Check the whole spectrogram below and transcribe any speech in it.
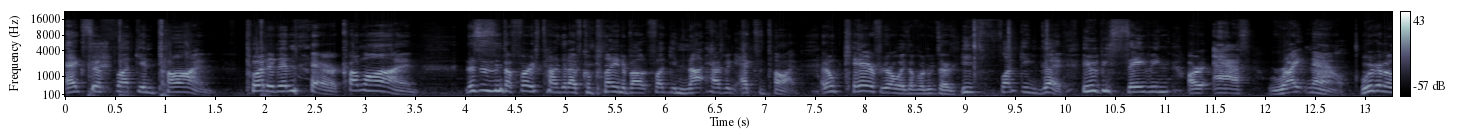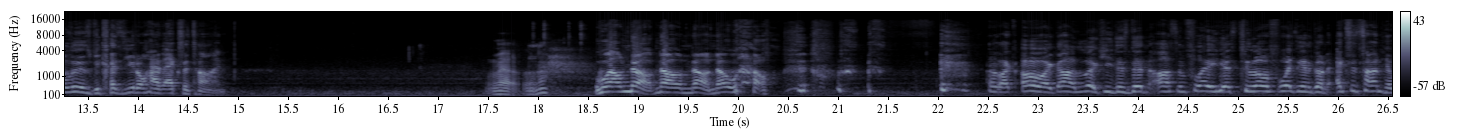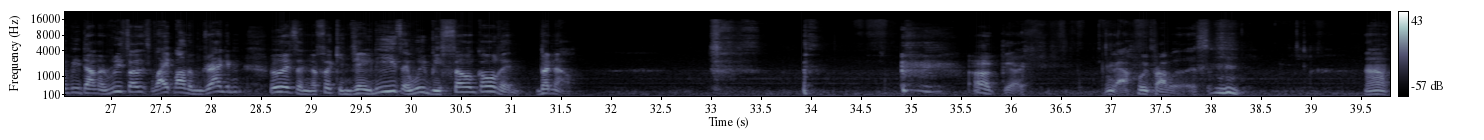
Exit fucking time. Put it in there. Come on. This isn't the first time that I've complained about fucking not having time. I don't care if you're always up on returns. He's fucking good. He would be saving our ass right now. We're gonna lose because you don't have time. Well, Well, no, no, no, no, well. I'm like, oh my god, look, he just did an awesome play. He has two level fours. He's gonna go to Exciton. He'll be down on resources, wipe out them dragon rulers and the fucking JDs, and we'd be so golden. But no. Okay. Yeah, we probably lose. no.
